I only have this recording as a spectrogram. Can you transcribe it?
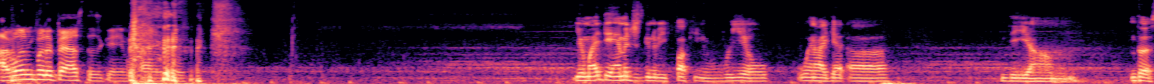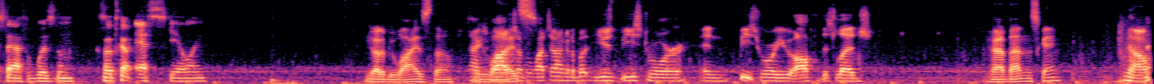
I wouldn't put it past this game. Honestly. Yo, my damage is gonna be fucking real when I get uh the um the staff of wisdom because that's got S scaling. You gotta be wise though. Are you watch, wise? watch out! I'm gonna put, use Beast Roar and Beast Roar you off this ledge. You have that in this game? No,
